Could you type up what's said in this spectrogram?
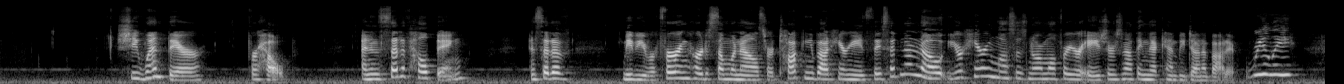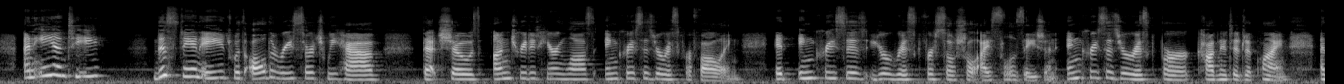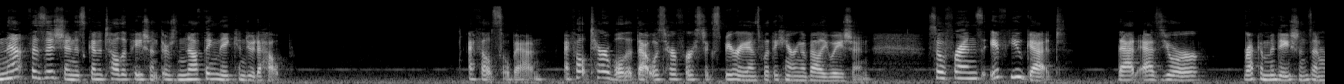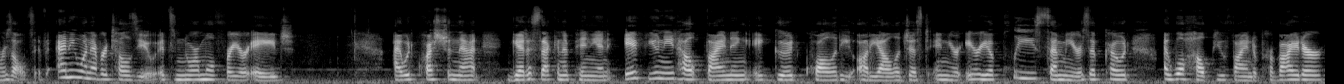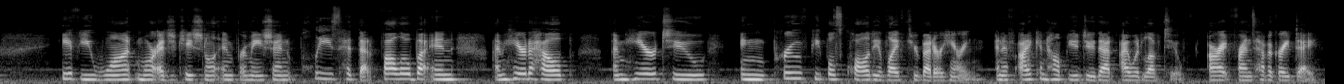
She went there for help. And instead of helping, instead of maybe referring her to someone else or talking about hearing aids, they said, no, no, your hearing loss is normal for your age. There's nothing that can be done about it. Really? An ENT this day and age, with all the research we have that shows untreated hearing loss increases your risk for falling, it increases your risk for social isolation, increases your risk for cognitive decline. And that physician is going to tell the patient there's nothing they can do to help. I felt so bad. I felt terrible that that was her first experience with a hearing evaluation. So, friends, if you get that as your recommendations and results, if anyone ever tells you it's normal for your age, I would question that, get a second opinion. If you need help finding a good quality audiologist in your area, please send me your zip code. I will help you find a provider. If you want more educational information, please hit that follow button. I'm here to help. I'm here to improve people's quality of life through better hearing. And if I can help you do that, I would love to. All right, friends, have a great day.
